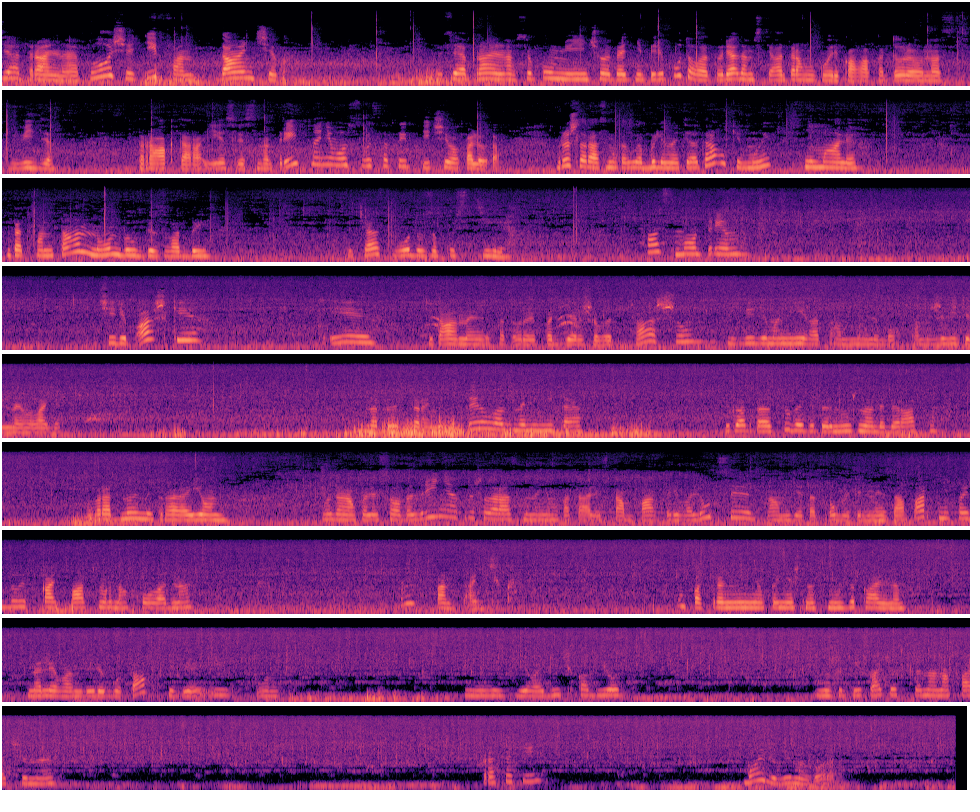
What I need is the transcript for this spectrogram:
театральная площадь и фонтанчик. Если я правильно все помню и ничего опять не перепутала, то рядом с театром Горького, который у нас в виде трактора, если смотреть на него с высоты птичьего полета. В прошлый раз мы когда были на театралке, мы снимали этот фонтан, но он был без воды. Сейчас воду запустили. Посмотрим. Черепашки и титаны, которые поддерживают чашу, видимо, мира там, ну или бог там, живительной влаги. На той стороне Стелла знаменитая. И как-то отсюда теперь нужно добираться в родной микрорайон. Вот оно колесо обозрения. В прошлый раз мы на нем катались. Там парк революции. Там где-то трогательный зоопарк не пойду искать. Пасмурно, холодно. И фонтанчик. Ну, по сравнению, конечно, с музыкальным на левом берегу так себе. И вон не везде водичка бьет. Мужики качественно накачанные. Красотень. Мой любимый город.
